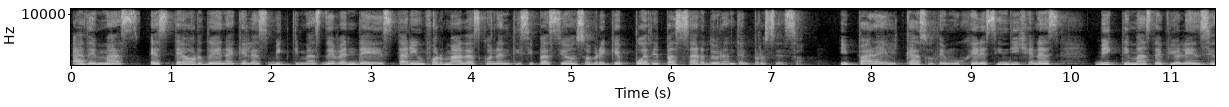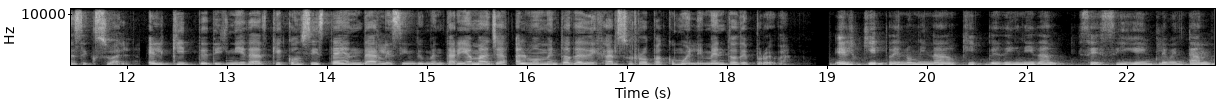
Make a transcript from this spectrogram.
Además, este ordena que las víctimas deben de estar informadas con anticipación sobre qué puede pasar durante el proceso. Y para el caso de mujeres indígenas víctimas de violencia sexual, el kit de dignidad que consiste en darles indumentaria maya al momento de dejar su ropa como elemento de prueba. El kit denominado kit de dignidad se sigue implementando.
